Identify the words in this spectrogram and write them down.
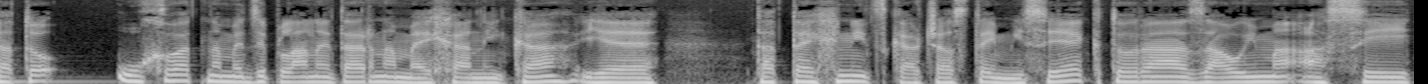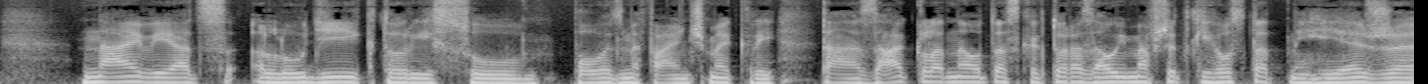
Táto úchvatná medziplanetárna mechanika je tá technická časť tej misie, ktorá zaujíma asi najviac ľudí, ktorí sú, povedzme, fajnšmekri. Tá základná otázka, ktorá zaujíma všetkých ostatných je, že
